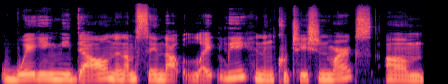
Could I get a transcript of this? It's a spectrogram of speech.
weighing me down, and I'm saying that lightly and in quotation marks. Um,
